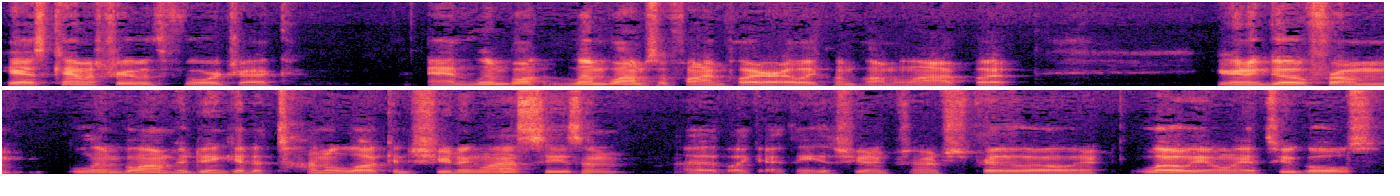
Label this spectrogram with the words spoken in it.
He has chemistry with Voracek. And Lindblom, Lindblom's a fine player. I like Lindblom a lot, but you're going to go from Lindblom, who didn't get a ton of luck in shooting last season. Uh, like I think his shooting percentage is pretty low. Low. He only had two goals.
